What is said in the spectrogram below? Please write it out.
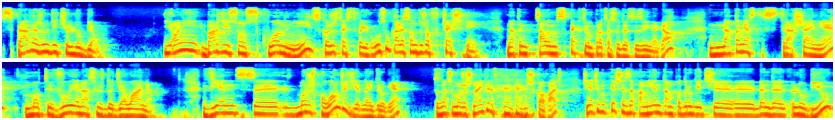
sprawia, że ludzie cię lubią. I oni bardziej są skłonni skorzystać z twoich usług, ale są dużo wcześniej na tym całym spektrum procesu decyzyjnego. Natomiast straszenie motywuje nas już do działania. Więc y, możesz połączyć jedno i drugie. To znaczy, możesz najpierw heheszkować, czy ja cię po pierwsze zapamiętam, po drugie cię y, będę lubił,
